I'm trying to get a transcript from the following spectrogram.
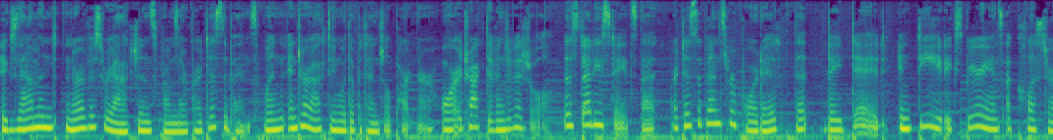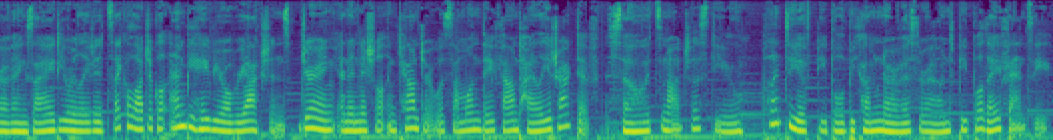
examined nervous reactions from their participants when interacting with a potential partner or attractive individual. The study states that participants reported that they did indeed experience a cluster of anxiety-related psychological and behavioral reactions during an initial encounter with someone they found highly attractive. So it's not just you. Plenty of people become nervous around people they fancy.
